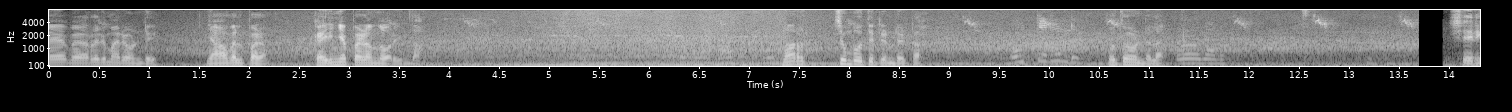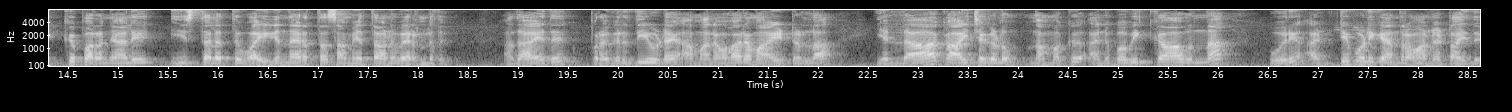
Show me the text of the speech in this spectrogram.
ഇവിടെ വേറൊരു മരമുണ്ട്. ഞാവൽപ്പഴം. കരിഞ്ഞപ്പഴം എന്ന് പറയും. ഇതാ നിറച്ചും പൂത്തിട്ടുണ്ട് കേട്ടോ. പൂത്തമുണ്ടല്ലേ ശരിക്ക് പറഞ്ഞാൽ ഈ സ്ഥലത്ത് വൈകുന്നേരത്തെ സമയത്താണ് വരേണ്ടത്. അതായത് പ്രകൃതിയുടെ ആ മനോഹരമായിട്ടുള്ള എല്ലാ കാഴ്ചകളും നമുക്ക് അനുഭവിക്കാവുന്ന ഒരു അടിപൊളി കേന്ദ്രമാണ് കേട്ടോ ഇത്.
